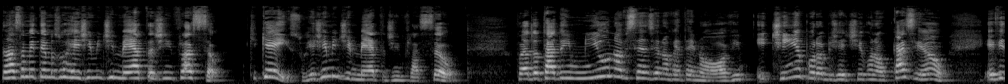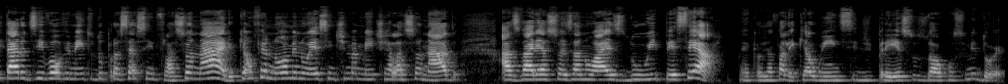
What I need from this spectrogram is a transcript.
nós também temos o regime de metas de inflação. O que, que é isso? O regime de meta de inflação foi adotado em 1999 e tinha por objetivo, na ocasião, evitar o desenvolvimento do processo inflacionário, que é um fenômeno esse intimamente relacionado às variações anuais do IPCA, né, que eu já falei, que é o índice de preços ao consumidor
